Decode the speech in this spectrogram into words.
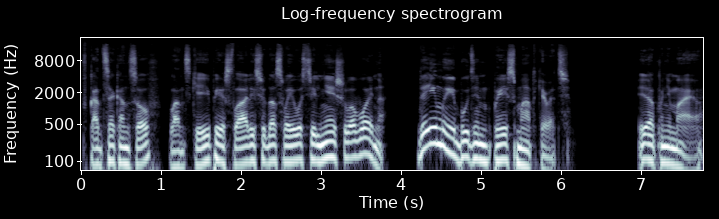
В конце концов, Ланские переслали сюда своего сильнейшего воина. Да и мы будем присматривать. Я понимаю.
